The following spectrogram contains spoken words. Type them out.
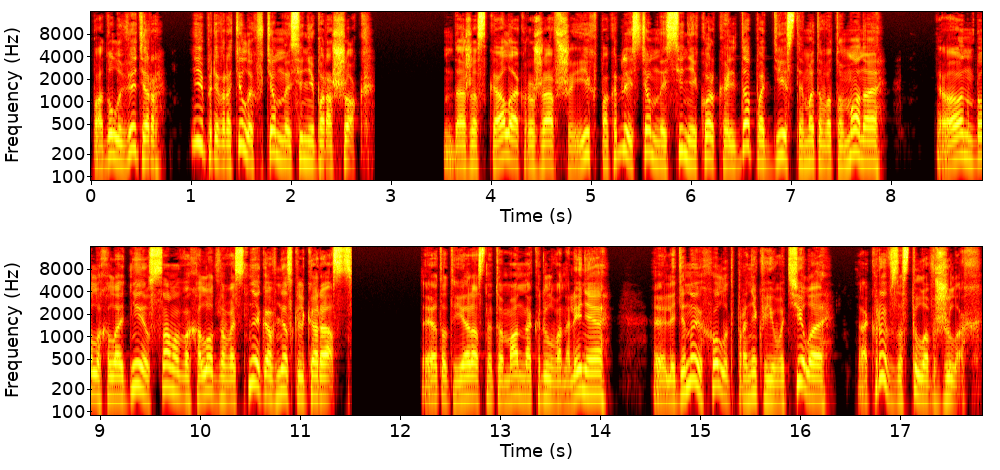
подул ветер и превратил их в темно синий порошок. Даже скалы, окружавшие их, покрылись темно синей коркой льда под действием этого тумана. Он был холоднее самого холодного снега в несколько раз. Этот яростный туман накрыл Ван Линя, ледяной холод проник в его тело, а кровь застыла в жилах.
